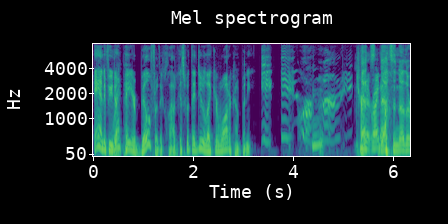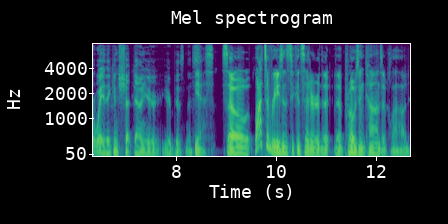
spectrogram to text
And if you don't pay your bill for the cloud, guess what they do? Like your water company, turn that's, it right That's off. another way they can shut down your your business. Yes. So lots of reasons to consider the the pros and cons of cloud.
